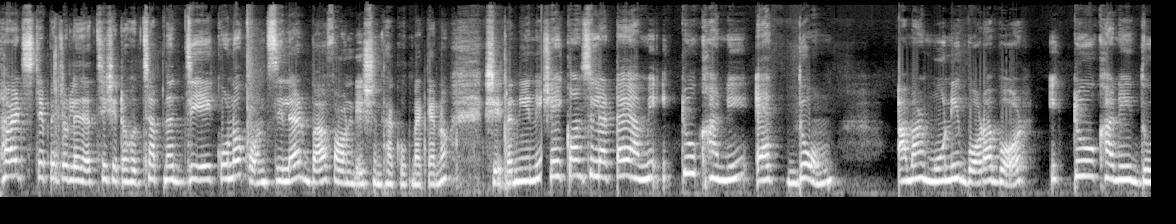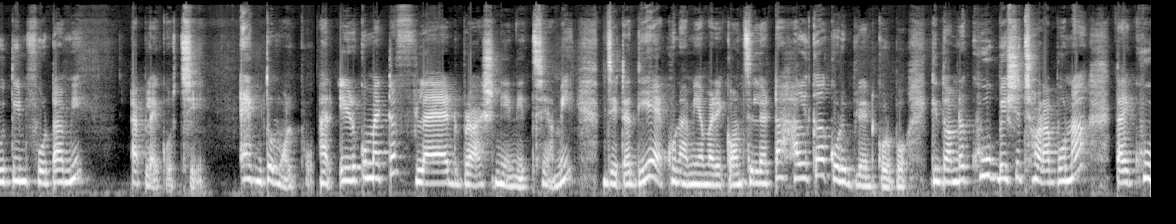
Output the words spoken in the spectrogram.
থার্ড স্টেপে চলে যাচ্ছি, সেটা হচ্ছে আপনার যে কোনো কনসিলার বা ফাউন্ডেশন থাকুক না কেন, সেটা নিয়ে নিই সেই কনসিলারটাই আমি একটুখানি একদম আমার মনি বরাবর একটুখানি দু তিন ফুট আমি অ্যাপ্লাই করছি। একদম অল্প। আর এরকম একটা ফ্ল্যাট ব্রাশ নিয়ে নিচ্ছি আমি, যেটা দিয়ে এখন আমি আমার এই কনসিলারটা হালকা করে ব্লেন্ড করব। কিন্তু আমরা খুব বেশি ছড়াবো না, তাই খুব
